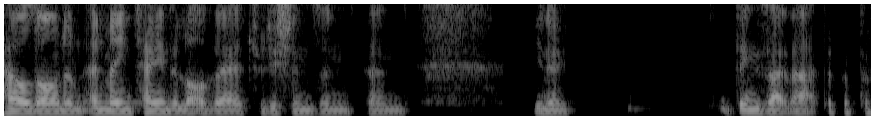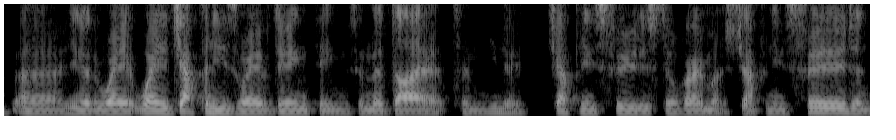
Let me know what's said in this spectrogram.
held on and, and maintained a lot of their traditions and and you know things like that. Uh, you know the way way Japanese way of doing things and the diet and you know Japanese food is still very much Japanese food and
